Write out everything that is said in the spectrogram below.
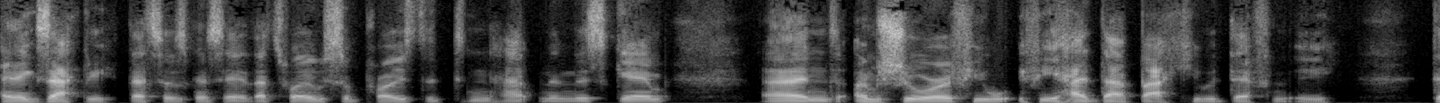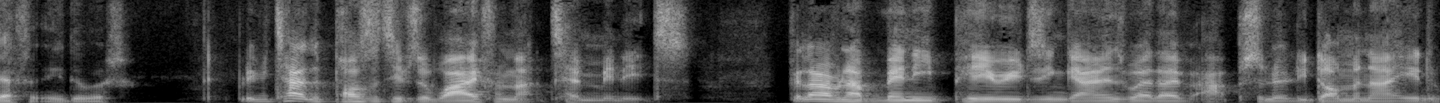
And exactly, that's what I was going to say. That's why I was surprised it didn't happen in this game. And I'm sure if he if he had that back, he would definitely definitely do it. But if you take the positives away from that ten minutes, Villa haven't had many periods in games where they've absolutely dominated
